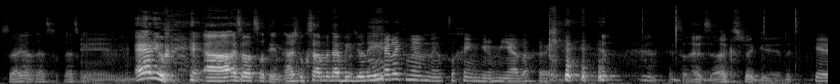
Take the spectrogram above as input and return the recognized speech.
So yeah, that's, that's good. anyway, אה, איזה עוד סרטים? יש לנו קצת מדע בדיוני? חלק מהם נרצחים כאילו מיד אחרי. So that's extra good. כן.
